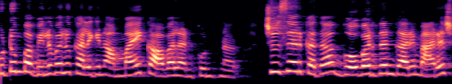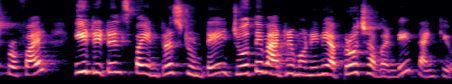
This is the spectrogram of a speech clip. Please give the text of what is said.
కుటుంబ విలువలు కలిగిన అమ్మాయి కావాలనుకుంటున్నారు. చూశారు కదా గోవర్ధన్ గారి మ్యారేజ్ ప్రొఫైల్. ఈ డీటెయిల్స్ పై ఇంట్రెస్ట్ ఉంటే జ్యోతి మ్యాట్రిమోనీని అప్రోచ్ అవ్వండి. Thank you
